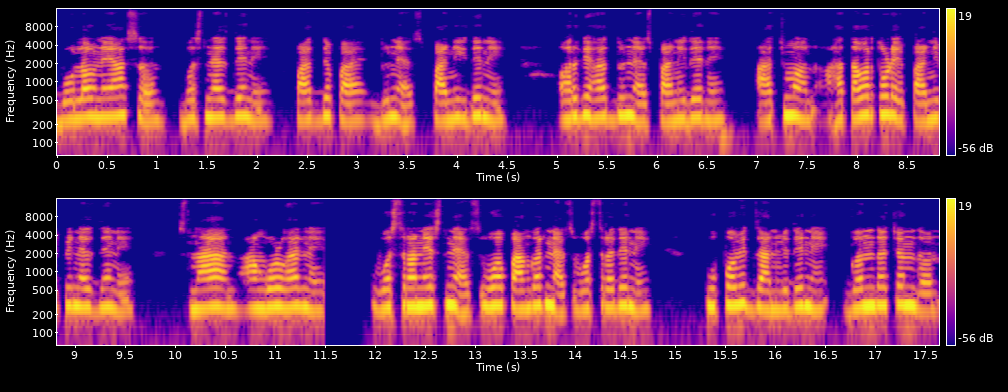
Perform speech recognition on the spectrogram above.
बोलावणे आसन बसण्यास देणे पाद्य पाय धुण्यास पाणी देणे अर्घ्य हात धुण्यास पाणी देणे आचमन हातावर थोडे पाणी पिण्यास देणे स्नान आंघोळ घालणे वस्त्र नेसण्यास व पांघरण्यास वस्त्र देणे उपवित जानवे देणे गंध चंदन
